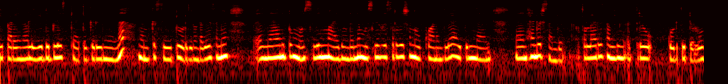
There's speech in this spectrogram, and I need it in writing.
ഈ പറയുന്ന പോലെ ഇ ഡബ്ല്യു എസ് കാറ്റഗറിയിൽ നിന്ന് നമുക്ക് സീറ്റ് കൊടുത്തിട്ടുണ്ട്. അതേസമയം ഞാനിപ്പോൾ മുസ്ലിം ആയതുകൊണ്ട് തന്നെ മുസ്ലിം റിസർവേഷൻ നോക്കുവാണെങ്കിൽ I think nine nine hundred something തൊള്ളായിരത്തി സംതിങ് എത്രയോ കൊടുത്തിട്ടുള്ളൂ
